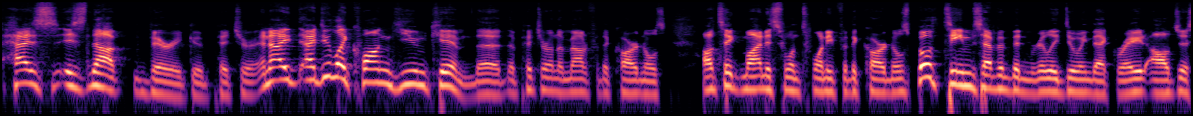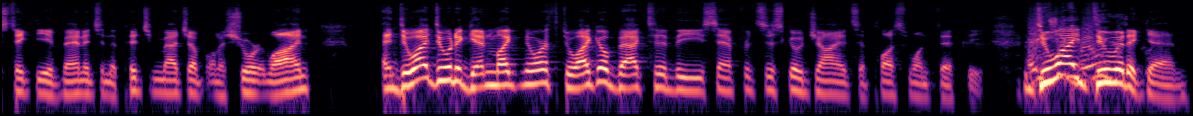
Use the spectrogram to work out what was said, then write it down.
has is not very good pitcher, and I, I do like Kwang Hyun Kim, the the pitcher on the mound for the Cardinals. I'll take minus 120 for the Cardinals. Both teams haven't been really doing that great. I'll just take the advantage in the pitching matchup on a short line. And do I do it again, Mike North? Do I go back to the San Francisco Giants at plus 150? Do I really- do it again?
